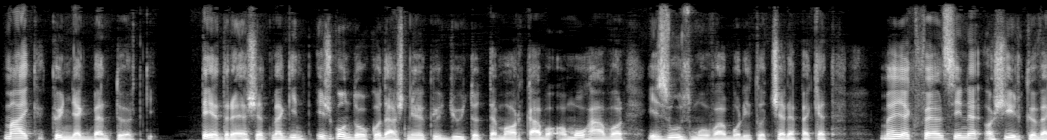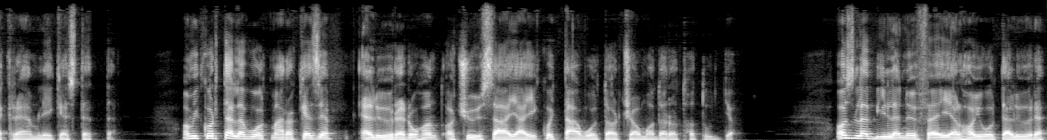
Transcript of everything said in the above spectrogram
Mike könnyekben tört ki. Térdre esett megint, és gondolkodás nélkül gyűjtötte markába a mohával és zúzmóval borított cserepeket, melyek felszíne a sírkövekre emlékeztette. Amikor tele volt már a keze, előre rohant a cső szájáig, hogy távol tartsa a madarat, ha tudja. Az lebillenő fejjel hajolt előre,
